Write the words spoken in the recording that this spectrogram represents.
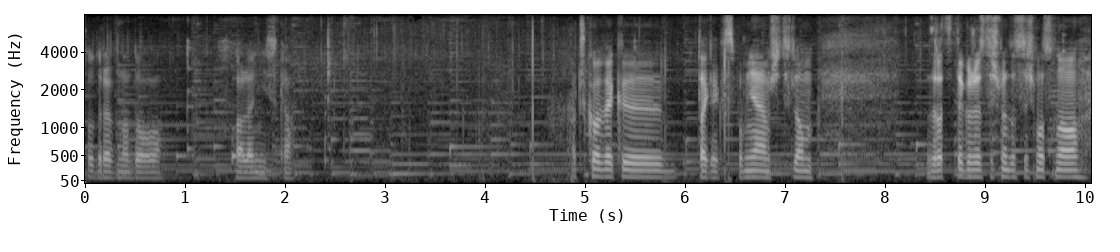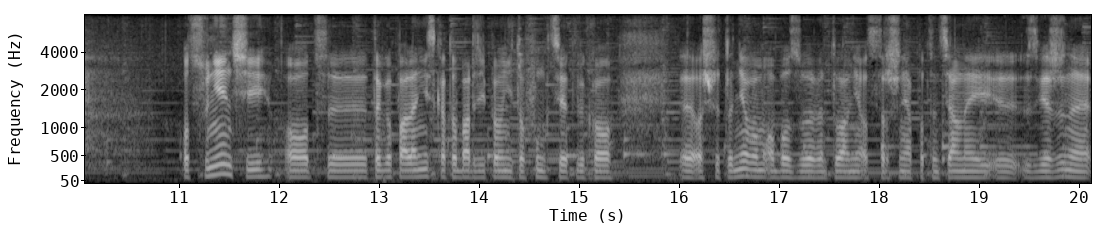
to drewno do paleniska. Aczkolwiek, y, tak jak wspomniałem przed chwilą, z racji tego, że jesteśmy dosyć mocno odsunięci od y, tego paleniska, to bardziej pełni to funkcję tylko oświetleniową obozu, ewentualnie odstraszenia potencjalnej y, zwierzyny.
